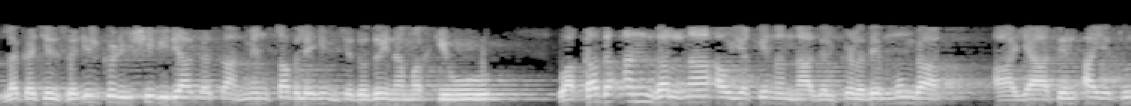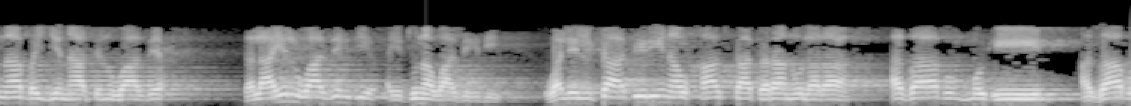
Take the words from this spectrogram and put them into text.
لکه چې ذلیل کړي شي بیا کسان من قبلهم چې د دوی نه مخکې وو وقد انزلنا او یقینا نازل کړ دې مونږه آیات آیتنا بینات واضح دلائل واضح دي آیتنا واضح دي وللکافرین او خاص کافرانو لرا عذاب مهین عذاب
